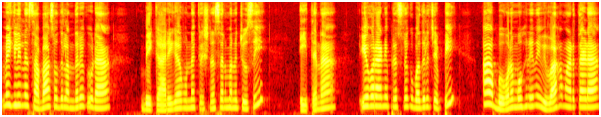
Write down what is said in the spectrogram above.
మిగిలిన సభాసదులందరూ కూడా బికారిగా ఉన్న కృష్ణశర్మను చూసి ఇతనా యువరాణి ప్రశ్నకు బదులు చెప్పి ఆ భువనమోహిని వివాహం ఆడతాడా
